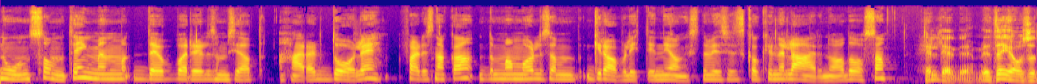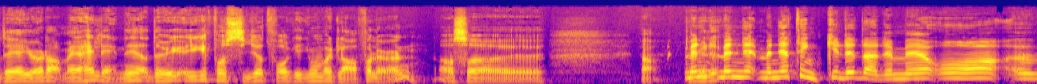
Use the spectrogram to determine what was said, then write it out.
Noen sånne ting. Men det å bare liksom si at her er det dårlig, ferdig snakka. Man må liksom grave litt i nyansene hvis vi skal kunne lære noe av det også. Helt enig. Men det er også det jeg gjør, da. Men jeg er helt enig. Det er ikke for å si at folk ikke må være glad for Løren. Altså, ja. Men, men, men jeg tenker det derre med å øh,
